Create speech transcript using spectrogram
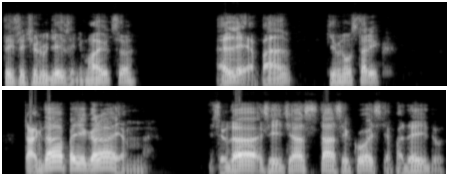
тысячи людей занимаются. — Лепо, — кивнул старик. — Тогда поиграем. Сюда сейчас Стас и Костя подойдут.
